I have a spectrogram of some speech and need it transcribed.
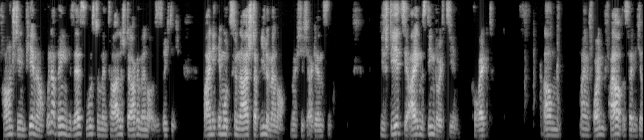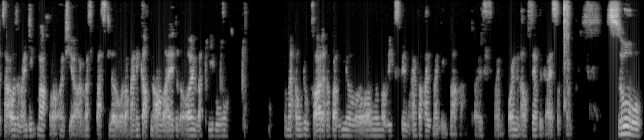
Frauen stehen viel mehr auf unabhängige, selbstbewusste und mentale starke Männer. Das ist richtig. Vor allem emotional stabile Männer, möchte ich ergänzen. Die stets ihr eigenes Ding durchziehen. Korrekt. Ähm, meine Freundin feiert es, wenn ich hier zu Hause mein Ding mache und hier irgendwas bastle oder meine Gartenarbeit oder irgendwas Pivo. Und mein Auto gerade repariere oder unterwegs bin, einfach halt mein Ding mache. Da ist meine Freundin auch sehr begeistert von. So.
